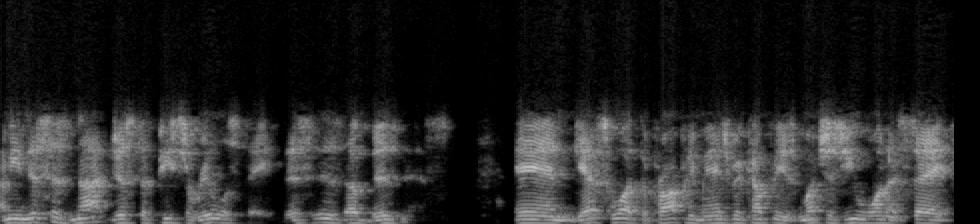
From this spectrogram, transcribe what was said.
I mean, this is not just a piece of real estate. This is a business. And guess what? The property management company, as much as you want to say,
